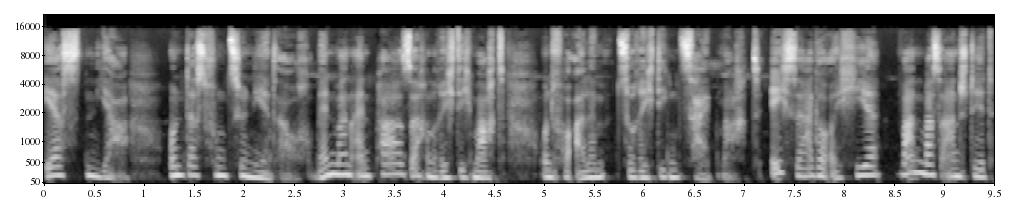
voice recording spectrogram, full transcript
ersten Jahr. Und das funktioniert auch, wenn man ein paar Sachen richtig macht und vor allem zur richtigen Zeit macht. Ich sage euch hier, wann was ansteht,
